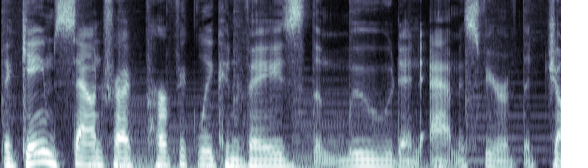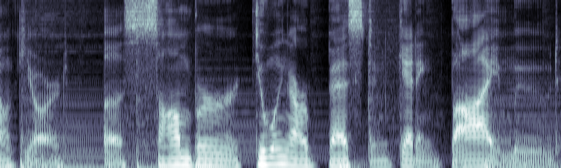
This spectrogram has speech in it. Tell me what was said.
The game's soundtrack perfectly conveys the mood and atmosphere of the junkyard, a somber, doing our best and getting by mood.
